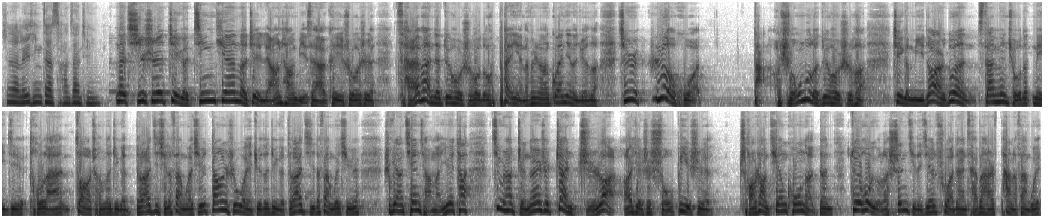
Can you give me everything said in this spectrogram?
现在雷霆再次喊暂停，那其实这个今天的这两场比赛啊，可以说是裁判在最后时候都扮演了非常关键的角色。其实热火打雄鹿的最后时刻，这个米德尔顿三分球的那记投篮造成的这个德拉季奇的犯规，其实当时我也觉得这个德拉季奇的犯规其实是非常牵强的，因为他基本上整个人是站直了，而且是手臂是。朝上天空的，但最后有了身体的接触啊，但是裁判还是判了犯规。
